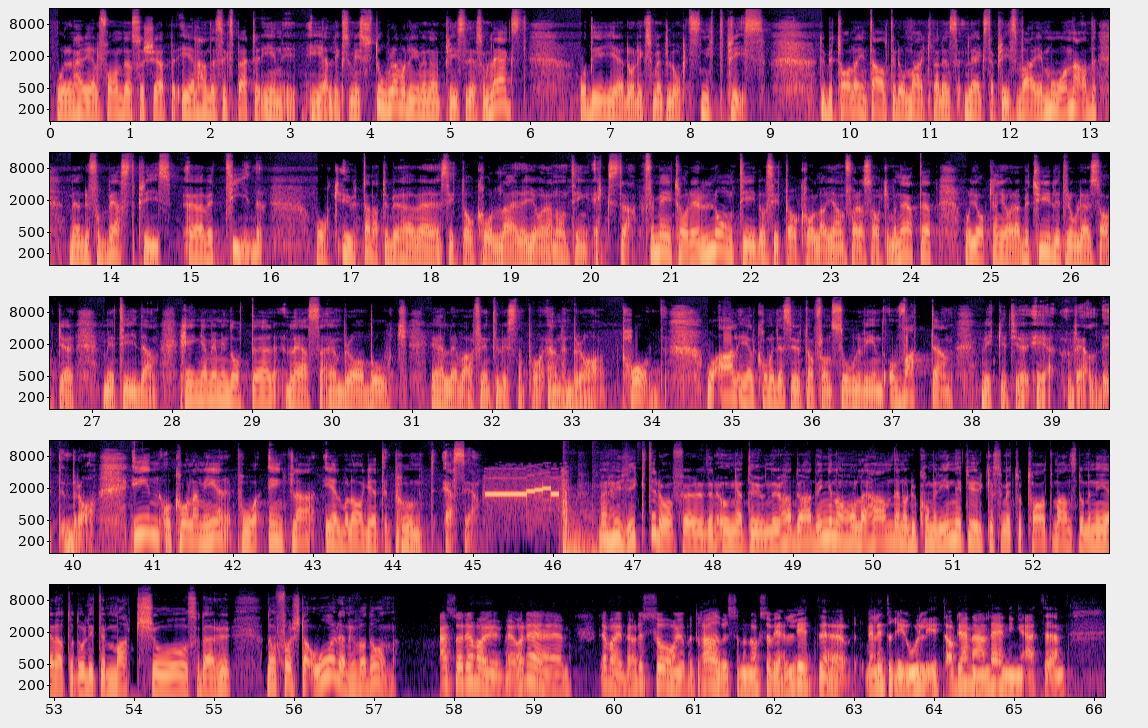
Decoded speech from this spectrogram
Och I den här elfonden så köper elhandelsexperter in el liksom i stora volymer när priset är som lägst och Det ger då liksom ett lågt snittpris. Du betalar inte alltid då marknadens lägsta pris varje månad men du får bäst pris över tid och utan att du behöver sitta och kolla eller göra någonting extra. För mig tar det lång tid att sitta och kolla och jämföra saker på nätet och jag kan göra betydligt roligare saker med tiden. Hänga med min dotter, läsa en bra bok eller varför inte lyssna på en bra podd. Och all el kommer dessutom från sol, vind och vatten, vilket ju är väldigt bra. In och kolla mer på enklaelbolaget.se. Men hur gick det då för den unga du? Nu hade, du hade ingen att hålla i handen och du kommer in i ett yrke som är totalt mansdominerat och då lite macho och sådär. De första åren, hur var de? Alltså det var ju både, det var ju både sorg och bedrövelse men också väldigt, eh, väldigt roligt av denna anledning att eh,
